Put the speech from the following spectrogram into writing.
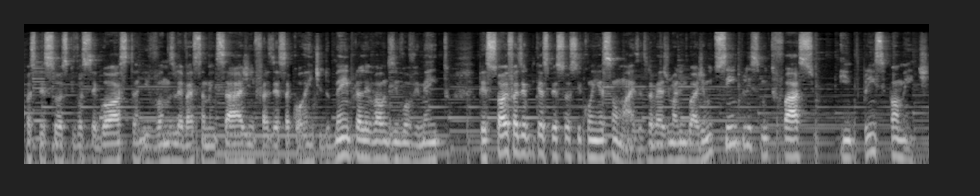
com as pessoas que você gosta e vamos levar essa mensagem, fazer essa corrente do bem para levar um desenvolvimento pessoal e fazer com que as pessoas se conheçam mais através de uma linguagem muito simples, muito fácil e principalmente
